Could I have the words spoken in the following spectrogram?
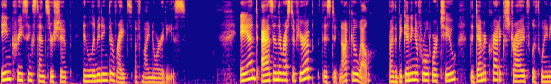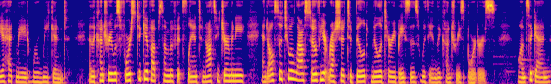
increasing censorship, and limiting the rights of minorities. And as in the rest of Europe, this did not go well. By the beginning of World War II, the democratic strides Lithuania had made were weakened, and the country was forced to give up some of its land to Nazi Germany and also to allow Soviet Russia to build military bases within the country's borders. Once again,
